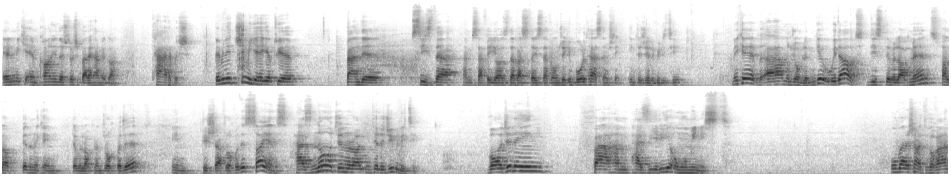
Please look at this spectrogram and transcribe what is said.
علمی که امکان این داشته باشه برای همگان. تر بشه. ببینید چی میگه هگل توی بند 13 همین صفحه 11 وسطای صفحه اونجا که بولد هست نمیشه intelligibility میگه همون جمله میگه without this development حالا بدون که این development رخ بده این پیشرفت رخ بده science has no general intelligibility. واجد این فهم پذیری عمومی نیست. اون برش هم اتفاقا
